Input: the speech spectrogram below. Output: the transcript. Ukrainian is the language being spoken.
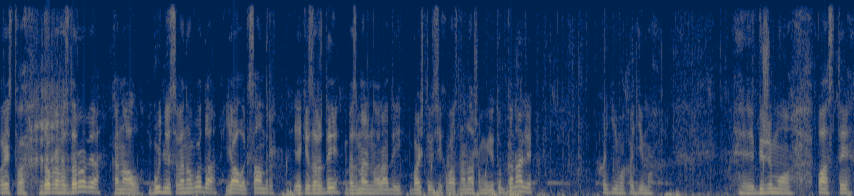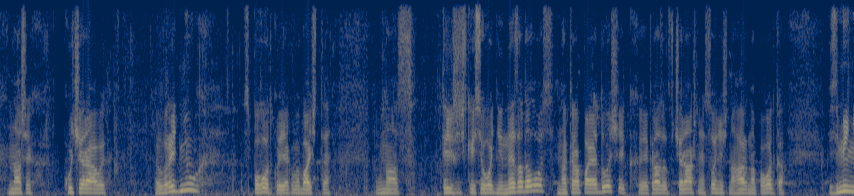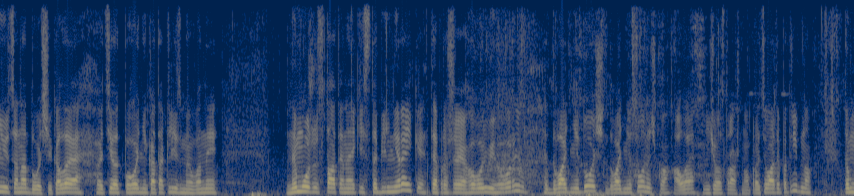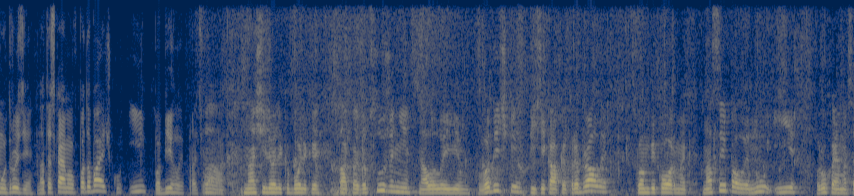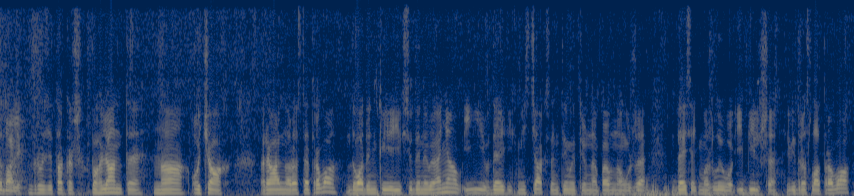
Товариство, доброго здоров'я, канал Будні Свиновода. Я Олександр, як і завжди, безмежно радий бачити всіх вас на нашому YouTube каналі. Ходімо, ходімо. Е, Біжимо пасти наших кучерявих вреднюг. З погодкою, як ви бачите, у нас трішечки сьогодні не задалось. Накрапає дощик. Якраз от вчорашня сонячна гарна погодка змінюється на дощик. Але оці от погодні катаклізми, вони не можуть стати на якісь стабільні рейки. Те, про що я говорю і говорив. Два дні дощ, два дні сонечко, але нічого страшного. Працювати потрібно. Тому, друзі, натискаємо вподобайку і побігли працювати. Так, наші льоліки-боліки також обслужені, налили їм водички, пісікавки прибрали, комбікормик насипали, ну і рухаємося далі. Друзі, також погляньте на очах реально росте трава. Два деньки я їх сюди не виганяв, і в деяких місцях сантиметрів, напевно, вже 10, можливо, і більше відросла трава.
